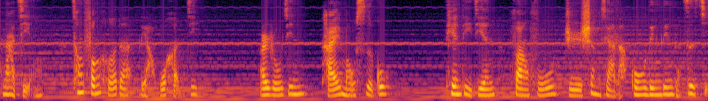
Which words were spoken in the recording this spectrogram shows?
那景，曾缝合的了无痕迹，而如今抬眸四顾，天地间仿佛只剩下了孤零零的自己。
